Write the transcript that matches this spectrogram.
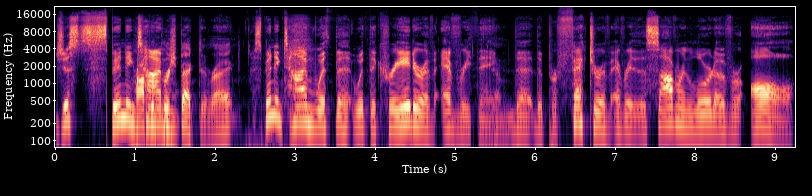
just spending proper time perspective, right? spending time with the with the creator of everything, the the perfecter of everything, the sovereign Lord over all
